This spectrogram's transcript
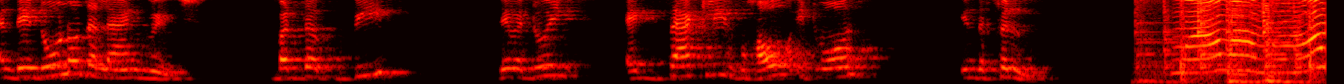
And they don't know the language. But the beats, They were doing exactly how it was in the film. Mama, mama,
